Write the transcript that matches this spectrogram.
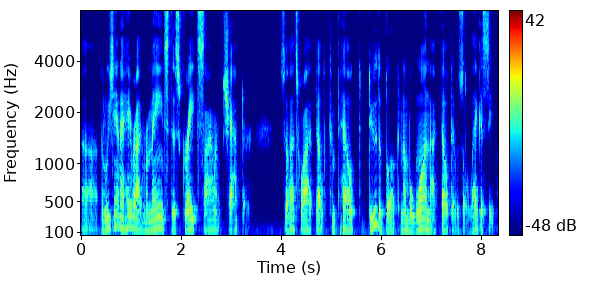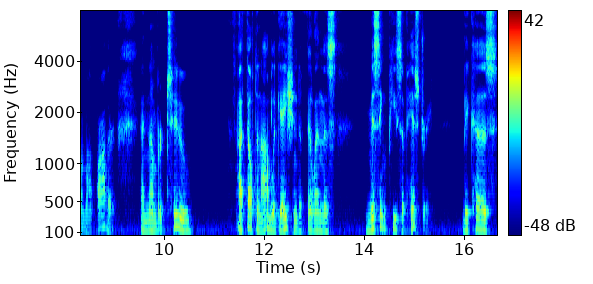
Uh, the Louisiana Hayride remains this great silent chapter so that's why I felt compelled to do the book. Number one, I felt it was a legacy from my father. And number two, I felt an obligation to fill in this missing piece of history because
